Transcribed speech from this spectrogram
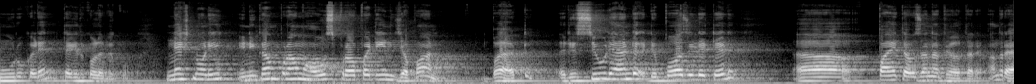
ಮೂರು ಕಡೆ ತೆಗೆದುಕೊಳ್ಳಬೇಕು. ನೆಕ್ಸ್ಟ್ ನೋಡಿ income from house property in Japan but received and deposited five thousand ಅಂತ ಹೇಳ್ತಾರೆ. ಅಂದರೆ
